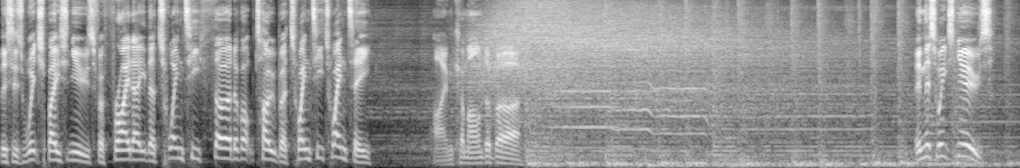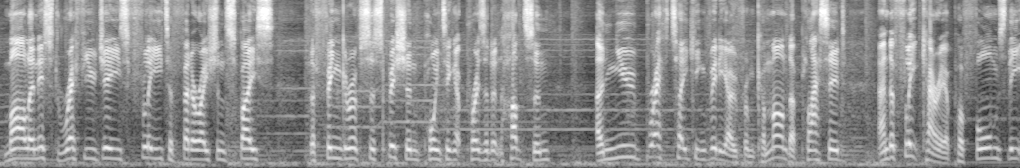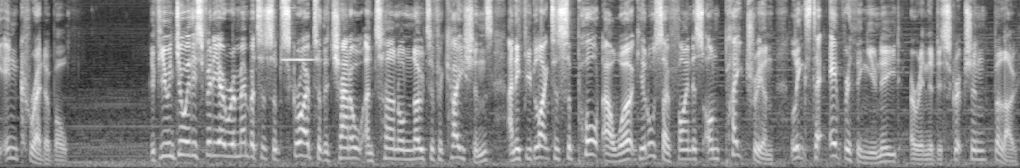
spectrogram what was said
This is Witchspace News for Friday the 23rd of October 2020 I'm Commander Burr. In this weeks news Marlinist refugees flee to Federation space The finger of suspicion pointing at President Hudson A new breathtaking video from Commander Placid and a fleet carrier performs the incredible. If you enjoy this video remember to subscribe to the channel and turn on notifications and if you'd like to support our work you'll also find us on Patreon. Links to everything you need are in the description below.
